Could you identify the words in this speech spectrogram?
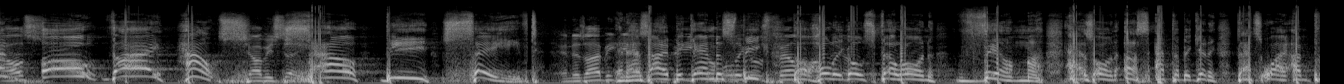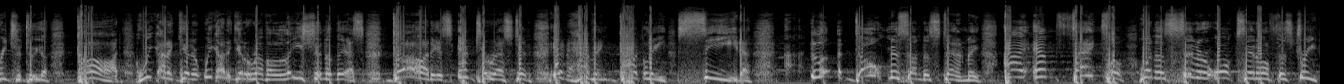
and house all thy house shall be saved. shall be saved. And as I began, as to I speak, began the to Holy speak, Ghost fell the on Holy them. Ghost fell on them as on us at the beginning. That's why I'm preaching to you. God, we got to get it. We got to get a revelation of this. God is interested in having godly seed. Look, misunderstand me. I am thankful when a sinner walks in off the street.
